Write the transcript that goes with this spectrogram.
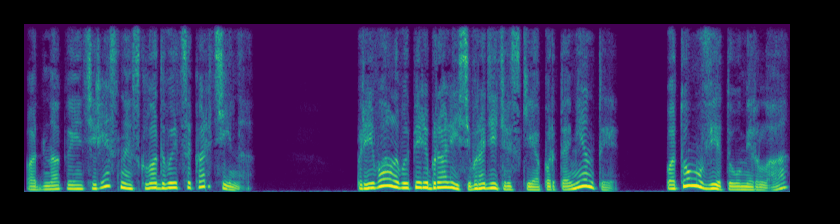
Однако интересная складывается картина. Приваловы перебрались в родительские апартаменты, потом Вета умерла,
